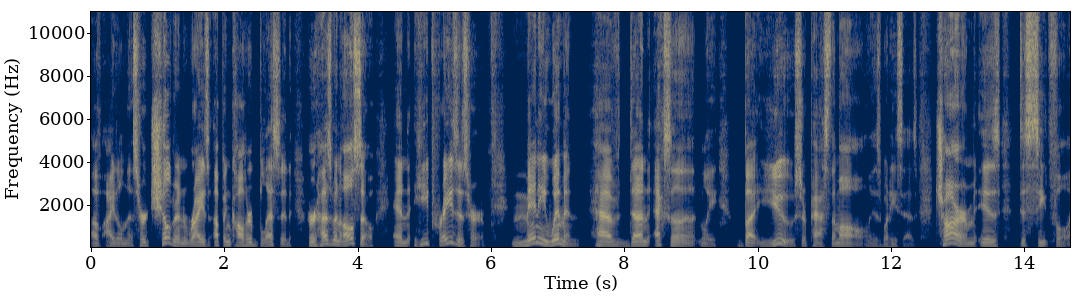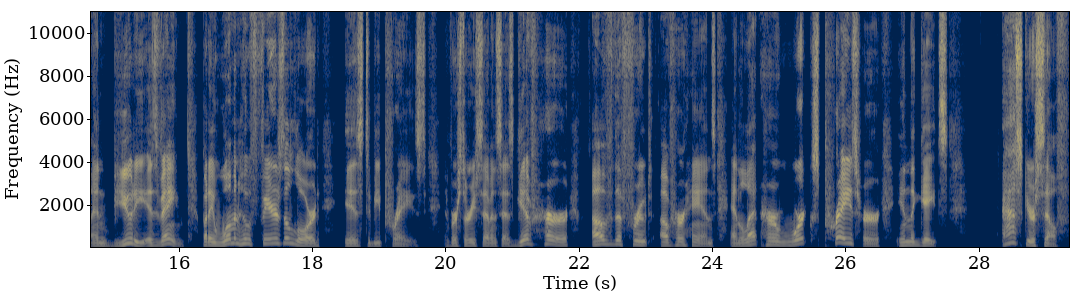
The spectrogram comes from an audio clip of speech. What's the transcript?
of idleness. Her children rise up and call her blessed, her husband also, and he praises her. Many women have done excellently, but you surpass them all, is what he says. Charm is deceitful and beauty is vain, but a woman who fears the Lord is to be praised. And verse 37 says, Give her of the fruit of her hands and let her works praise her in the gates. Ask yourself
